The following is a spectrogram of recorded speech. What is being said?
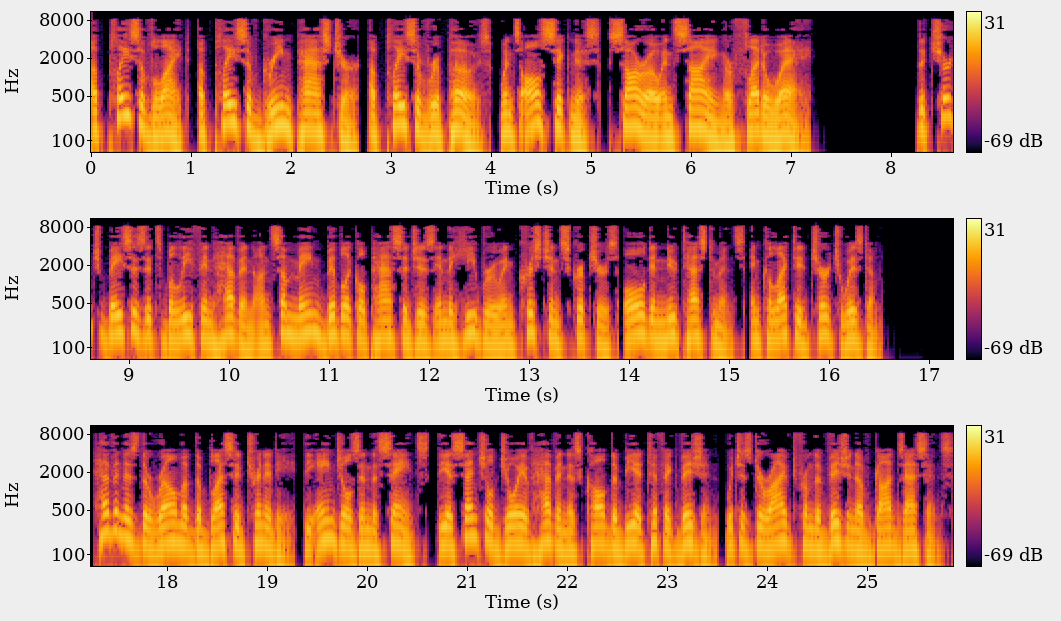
A place of light, a place of green pasture, a place of repose, whence all sickness, sorrow and sighing are fled away." The Church bases its belief in heaven on some main biblical passages in the Hebrew and Christian scriptures Old and New Testaments and collected church wisdom. Heaven is the realm of the Blessed Trinity, the angels and the saints. The essential joy of heaven is called the beatific vision, which is derived from the vision of God's essence.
